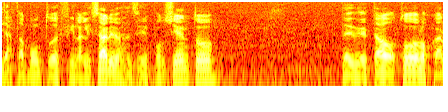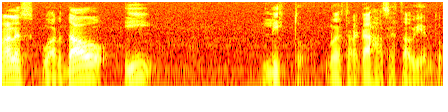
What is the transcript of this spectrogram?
Ya está a punto de finalizar, ya está al 100%. Detectados todos los canales, guardado y listo. Nuestra caja se está viendo.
